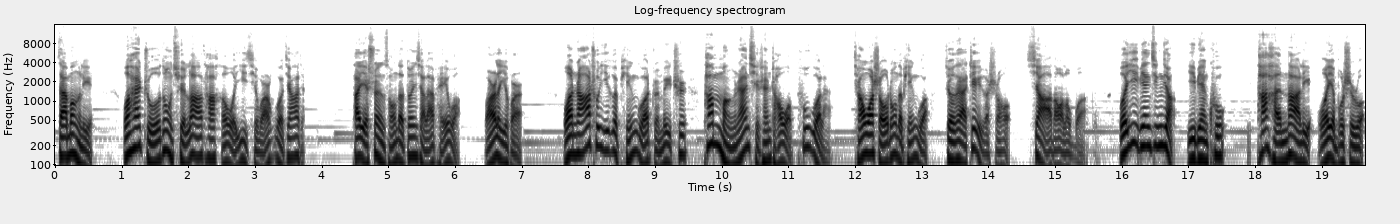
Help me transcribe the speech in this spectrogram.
在梦里，我还主动去拉他和我一起玩过家家，他也顺从的蹲下来陪我玩了一会儿。我拿出一个苹果准备吃，他猛然起身朝我扑过来，抢我手中的苹果。就在这个时候，吓到了我，我一边惊叫一边哭。他很大力，我也不示弱。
